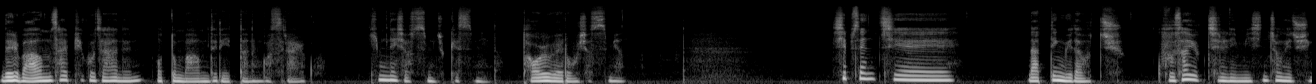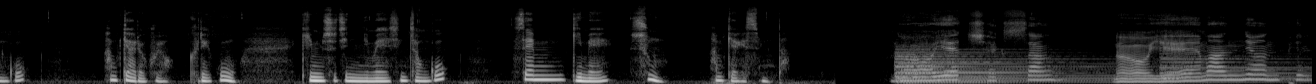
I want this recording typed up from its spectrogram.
늘 마음 살피고자 하는 어떤 마음들이 있다는 것을 알고 힘내셨으면 좋겠습니다. 덜 외로우셨으면. 10cm의 Nothing Without You 9467님이 신청해 주신 곡 함께 하려고요. 그리고 김수진님의 신청곡 샘 김의 숭 함께 하겠습니다. 너의 책상 너의 만년필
